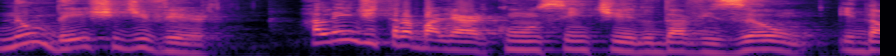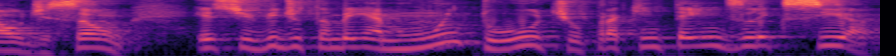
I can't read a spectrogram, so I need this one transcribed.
não deixe de ver. Além de trabalhar com o sentido da visão e da audição, este vídeo também é muito útil para quem tem dislexia,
